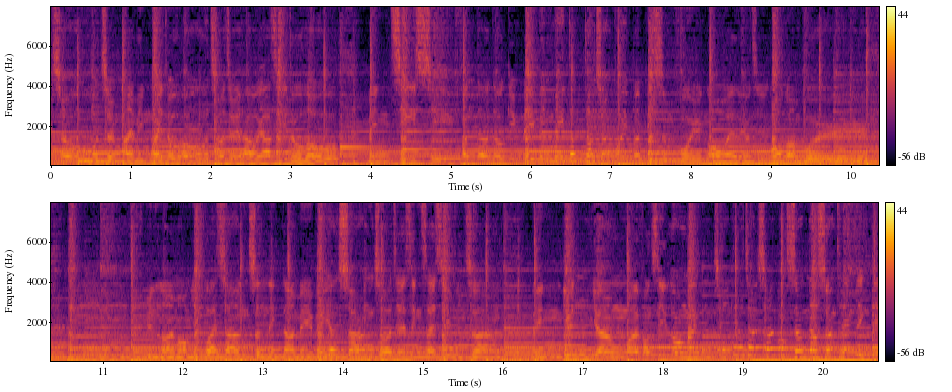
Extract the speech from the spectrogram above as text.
活著卖命为讨好，在最后也是徒劳。明知是奋斗到结尾并未得到奖杯，不必心灰。我为了自我干杯。原来茫然乖张，尽力但未被欣赏，在这盛世是平常。宁愿让外放是浪，内蒙要有张相，想都想听的。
